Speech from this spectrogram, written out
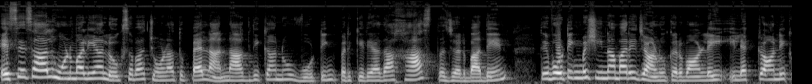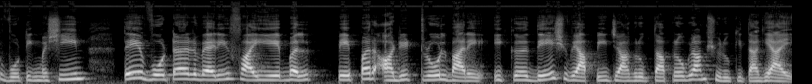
ਇਸੇ ਸਾਲ ਹੋਣ ਵਾਲੀਆਂ ਲੋਕ ਸਭਾ ਚੋਣਾਂ ਤੋਂ ਪਹਿਲਾਂ ਨਾਗਰਿਕਾਂ ਨੂੰ VOTING ਪ੍ਰਕਿਰਿਆ ਦਾ ਖਾਸ ਤਜਰਬਾ ਦੇਣ ਤੇ VOTING ਮਸ਼ੀਨਾਂ ਬਾਰੇ ਜਾਣੂ ਕਰਵਾਉਣ ਲਈ ਇਲੈਕਟ੍ਰੋਨਿਕ VOTING ਮਸ਼ੀਨ ਤੇ voter verifiable paper audit trail ਬਾਰੇ ਇੱਕ ਦੇਸ਼ ਵਿਆਪੀ ਜਾਗਰੂਕਤਾ ਪ੍ਰੋਗਰਾਮ ਸ਼ੁਰੂ ਕੀਤਾ ਗਿਆ ਹੈ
